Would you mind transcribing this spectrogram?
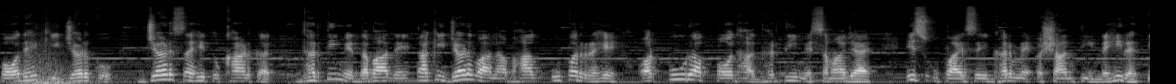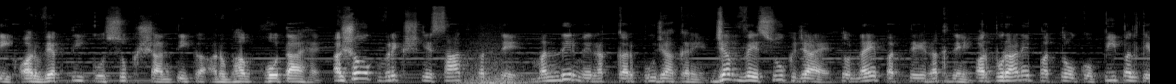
पौधे की जड़ को जड़ सहित उखाड़कर धरती में दबा दें ताकि जड़ वाला भाग ऊपर रहे और पूरा पौधा धरती में समा जाए, इस उपाय से घर में अशांति नहीं रहती और व्यक्ति को सुख शांति का अनुभव होता है। अशोक वृक्ष के सात पत्ते मंदिर में रखकर पूजा करें। जब वे सूख जाए तो नए पत्ते रख दें और पुराने पत्तों को पीपल के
